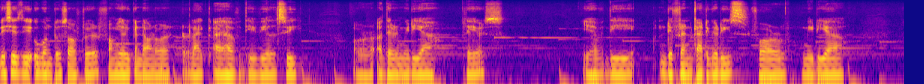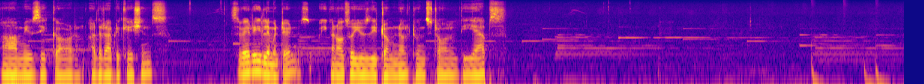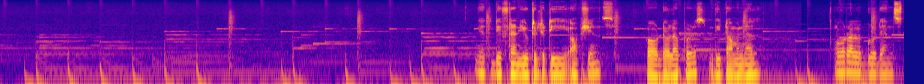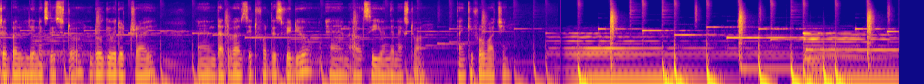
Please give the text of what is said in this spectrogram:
This is the ubuntu software. From here you can download like i have the vlc or other media players. You have the different categories for media uh, music or other applications. It's very limited so you can also use the terminal to install the apps get different utility options for developers the terminal. Overall good and stable linux distro. Do give it a try. And that was it for this video and i'll see you in the next one. Thank you for watching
